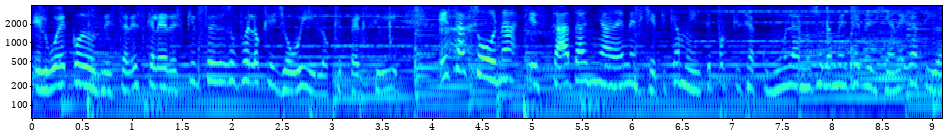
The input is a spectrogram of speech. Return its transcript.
el hueco donde está la escalera. Es que entonces eso fue lo que yo vi, lo que percibí. Esa zona está dañada energéticamente porque se acumula no solamente energía negativa,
